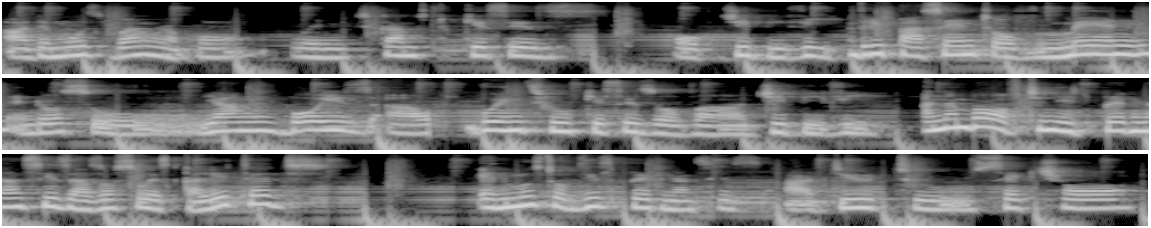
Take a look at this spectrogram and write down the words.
are the most vulnerable when it comes to cases of GBV. 3% of men and also young boys are going through cases of uh, GBV. A number of teenage pregnancies has also escalated, and most of these pregnancies are due to sexual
